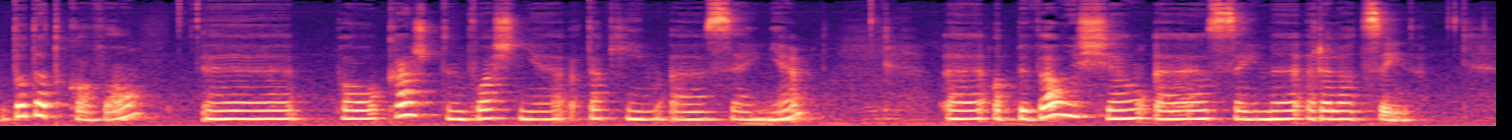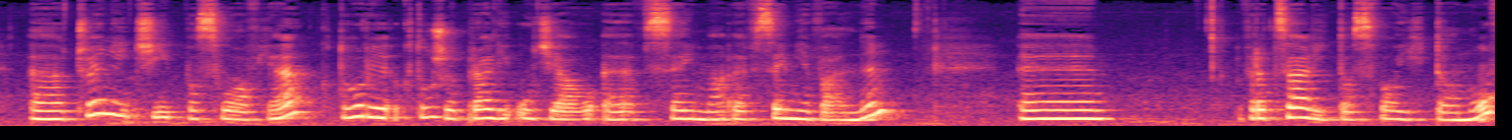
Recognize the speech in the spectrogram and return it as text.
Dodatkowo e, po każdym właśnie takim e, sejmie e, odbywały się e, sejmy relacyjne, E, czyli ci posłowie, który, którzy brali udział e, w, sejma, e, w sejmie walnym, e, wracali do swoich domów,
